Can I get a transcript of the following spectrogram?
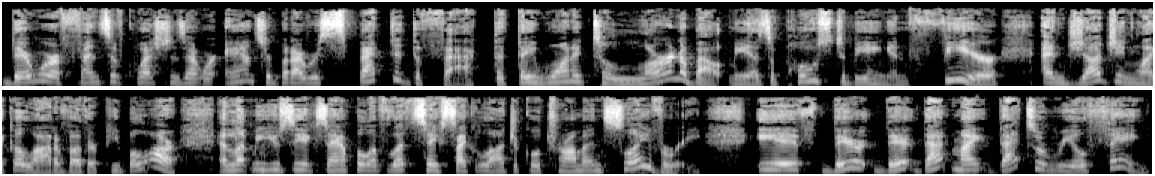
there were offensive questions that were answered but i respected the fact that they wanted to learn about me as opposed to being in fear and judging like a lot of other people are. And let me use the example of, let's say, psychological trauma and slavery. If there, there, that might, that's a real thing.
